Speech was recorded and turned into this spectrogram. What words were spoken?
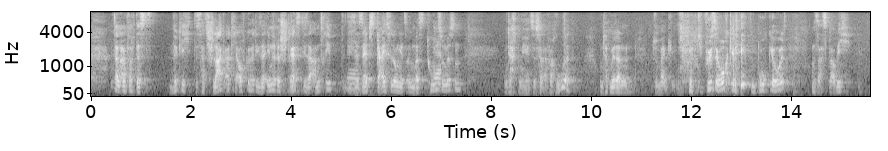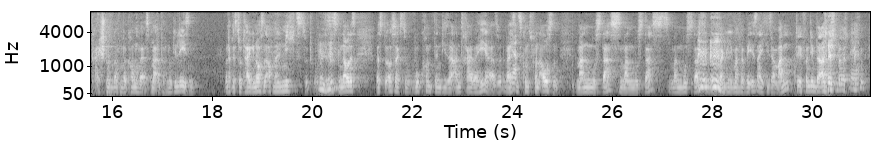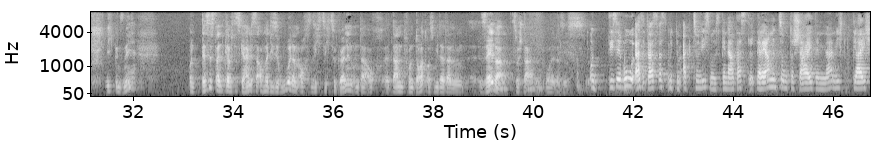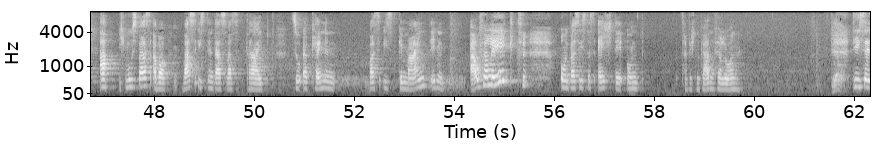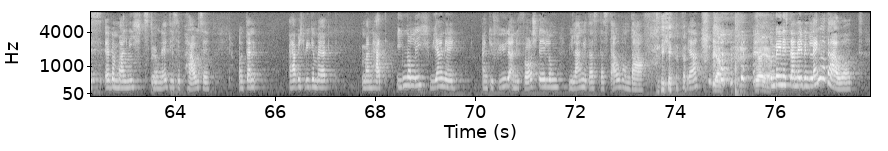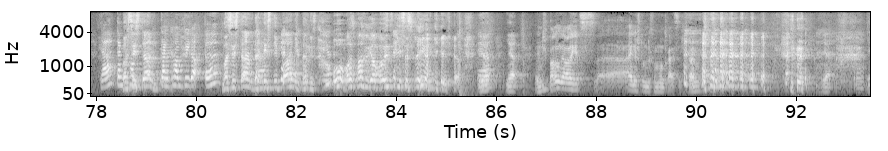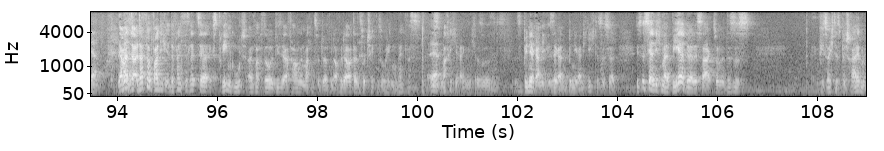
dann einfach das wirklich, das hat schlagartig aufgehört, dieser innere Stress, dieser Antrieb, diese ja. Selbstgeißelung, jetzt irgendwas tun ja. zu müssen. Und dachte mir, jetzt ist halt einfach Ruhe. Und habe mir dann so mein, die Füße hochgelegt, ein Buch geholt und saß, glaube ich, drei Stunden auf dem Balkon und war erstmal einfach nur gelesen und habe das total genossen, auch mal nichts zu tun. Mhm. Das ist genau das, was du auch sagst, so, wo kommt denn dieser Antreiber her? Also meistens ja. kommt es von außen. Man muss das, man muss das, man muss das. Und dann frage ich mich manchmal, wer ist eigentlich dieser Mann, von dem da alle sprechen? Ja. Ich bin's nicht. Ja. Und das ist dann, glaube ich, das Geheimnis, da auch mal diese Ruhe dann auch sich, sich zu gönnen und da auch äh, dann von dort aus wieder dann äh, selber zu starten, ohne dass es. Und diese Ruhe, also das, was mit dem Aktionismus, genau das Lernen zu unterscheiden, ne? nicht gleich, ah, ich muss was, aber was ist denn das, was treibt? Zu erkennen, was ist gemeint, eben auferlegt und was ist das Echte. Und jetzt habe ich den Faden verloren. Ja. Dieses eben mal nichts tun, ja. ne, diese Pause. Und dann habe ich wie gemerkt, man hat innerlich wie eine, ein Gefühl, eine Vorstellung, wie lange das, das dauern darf. Ja. Ja? Ja. ja, ja. Und wenn es dann eben länger dauert, ja, dann was kommt, ist dann? Dann kommt wieder. Äh, was ist dann? Dann ja. ist die Panik. Dann ist, ja. oh, was mache ich aber, wenn es dieses länger geht? Ja. Ja. ja. Entspannung aber jetzt äh, eine Stunde 35. Dann. ja. ja. Ja, aber also, dafür fand ich, da fand ich das letzte Jahr extrem gut, einfach so diese Erfahrungen machen zu dürfen. Auch wieder auch dann zu checken, so, hey, Moment, was, was ja. mache ich hier eigentlich? Also, es bin ja gar nicht, ist ja gar, bin ja gar nicht ich, das ist ja, es ist ja nicht mal wer, der das sagt, sondern das ist, wie soll ich das beschreiben?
